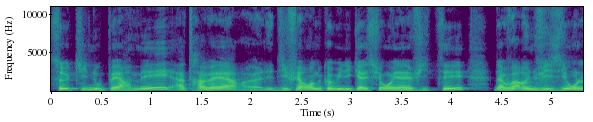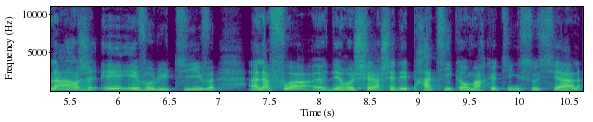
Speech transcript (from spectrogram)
ce qui nous permet, à travers euh, les différentes communications et invités, d'avoir une vision large et évolutive, à la fois euh, des recherches et des pratiques en marketing social,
